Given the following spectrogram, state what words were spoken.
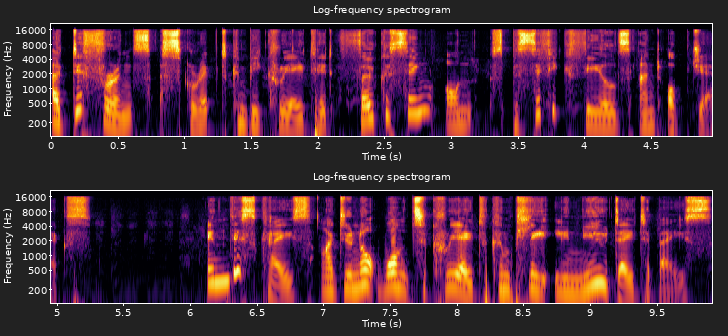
a difference script can be created focusing on specific fields and objects. In this case, I do not want to create a completely new database,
